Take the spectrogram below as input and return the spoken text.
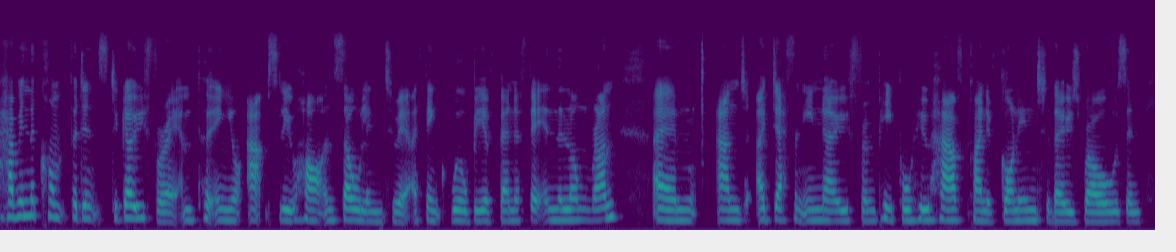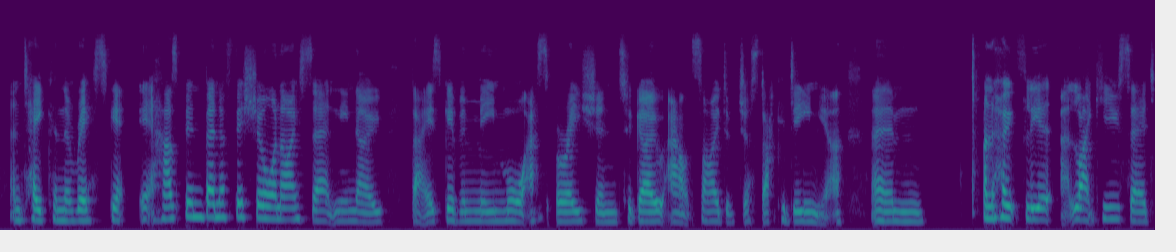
having the confidence to go for it and putting your absolute heart and soul into it, I think will be of benefit in the long run. Um, and I definitely know from people who have kind of gone into those roles and and taken the risk, it, it has been beneficial. And I certainly know that it's given me more aspiration to go outside of just academia. Um, and hopefully like you said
